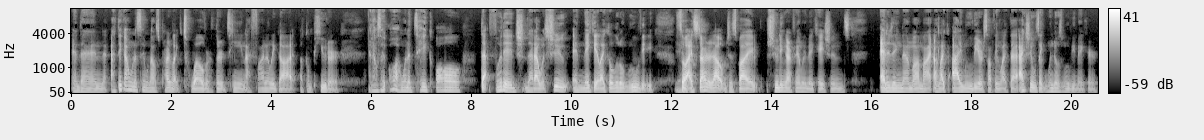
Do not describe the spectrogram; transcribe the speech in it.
And then I think I want to say when I was probably like 12 or 13, I finally got a computer. And I was like, oh, I want to take all that footage that I would shoot and make it like a little movie. So I started out just by shooting our family vacations, editing them on my, on like iMovie or something like that. Actually, it was like Windows Movie Maker.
